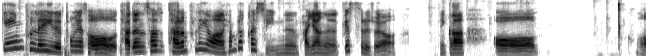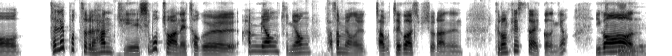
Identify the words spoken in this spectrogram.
게임 플레이를 통해서 다른 사, 다른 플레이어와 협력할 수 있는 방향의 quest를 줘요. 그러니까 어 어, teleport를 한 뒤에 15초 안에 적을 한 명, 두 명, 다섯 명을 잡, 제거하십시오라는 그런 quest가 있거든요. 이건 예.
